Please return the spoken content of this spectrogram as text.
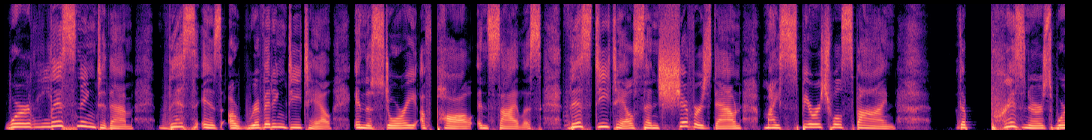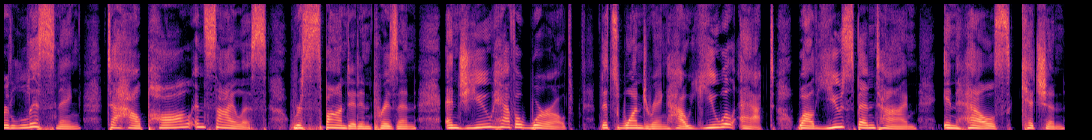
were listening to them. This is a riveting detail in the story of Paul and Silas. This detail sends shivers down my spiritual spine. The prisoners were listening to how Paul and Silas responded in prison, and you have a world that's wondering how you will act while you spend time in hell's kitchen.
